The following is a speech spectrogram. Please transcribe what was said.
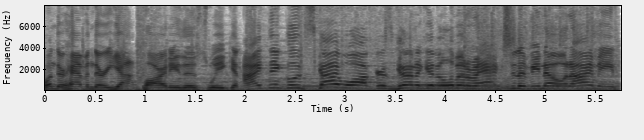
when they're having their yacht party this week. And I think Luke Skywalker's gonna get a little bit of action, if you know what I mean.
